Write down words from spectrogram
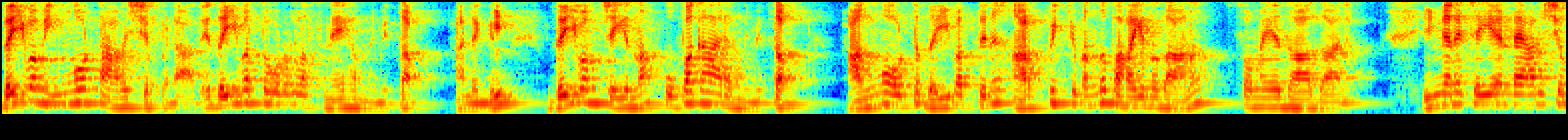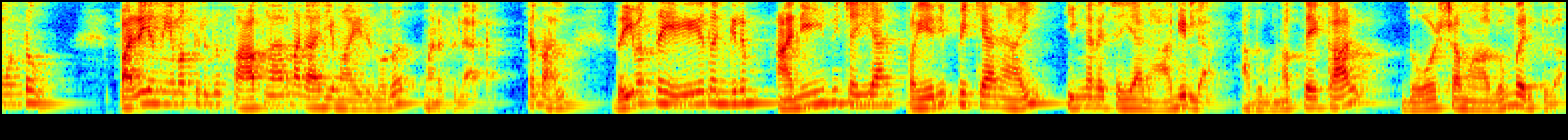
ദൈവം ഇങ്ങോട്ട് ആവശ്യപ്പെടാതെ ദൈവത്തോടുള്ള സ്നേഹം നിമിത്തം അല്ലെങ്കിൽ ദൈവം ചെയ്യുന്ന ഉപകാരം നിമിത്തം അങ്ങോട്ട് ദൈവത്തിന് അർപ്പിക്കുമെന്ന് പറയുന്നതാണ് സ്വമേധാദാനം. ഇങ്ങനെ ചെയ്യേണ്ട ആവശ്യമുണ്ടോ? പഴയ നിയമത്തിൽ ഇത് സാധാരണ കാര്യമായിരുന്നത് മനസ്സിലാക്കാം. എന്നാൽ ദൈവത്തെ ഏതെങ്കിലും അനീതി ചെയ്യാൻ പ്രേരിപ്പിക്കാനായി ഇങ്ങനെ ചെയ്യാനാകില്ല. അത് ഗുണത്തേക്കാൾ ദോഷമാകും വരുത്തുക.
